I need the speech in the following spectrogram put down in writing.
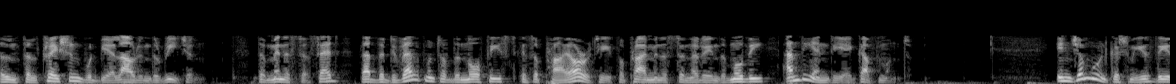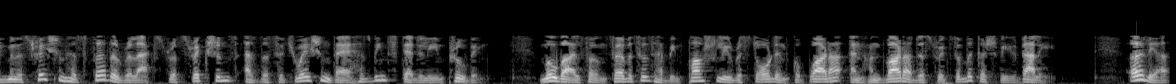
infiltration would be allowed in the region. The minister said that the development of the northeast is a priority for Prime Minister Narendra Modi and the NDA government. In Jammu and Kashmir, the administration has further relaxed restrictions as the situation there has been steadily improving. Mobile phone services have been partially restored in Kupwara and Handwara districts of the Kashmir Valley. Earlier,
